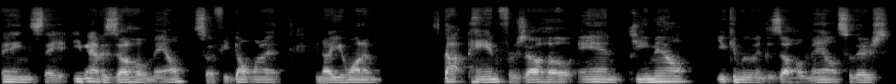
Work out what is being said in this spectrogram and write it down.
things they even have a zoho mail so if you don't want to you know you want to stop paying for zoho and gmail you can move into zoho mail so there's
